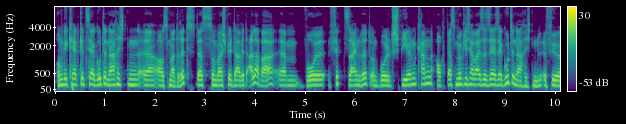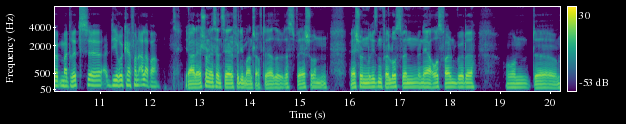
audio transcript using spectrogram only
Umgekehrt gibt's ja gute Nachrichten äh, aus Madrid, dass zum Beispiel David Alaba ähm, wohl fit sein wird und wohl spielen kann. Auch das möglicherweise sehr, sehr gute Nachrichten für Madrid, äh, die Rückkehr von Alaba. Ja, der ist schon essentiell für die Mannschaft. Also das wäre schon, wäre schon ein Riesenverlust, wenn, wenn er ausfallen würde. Und äh,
